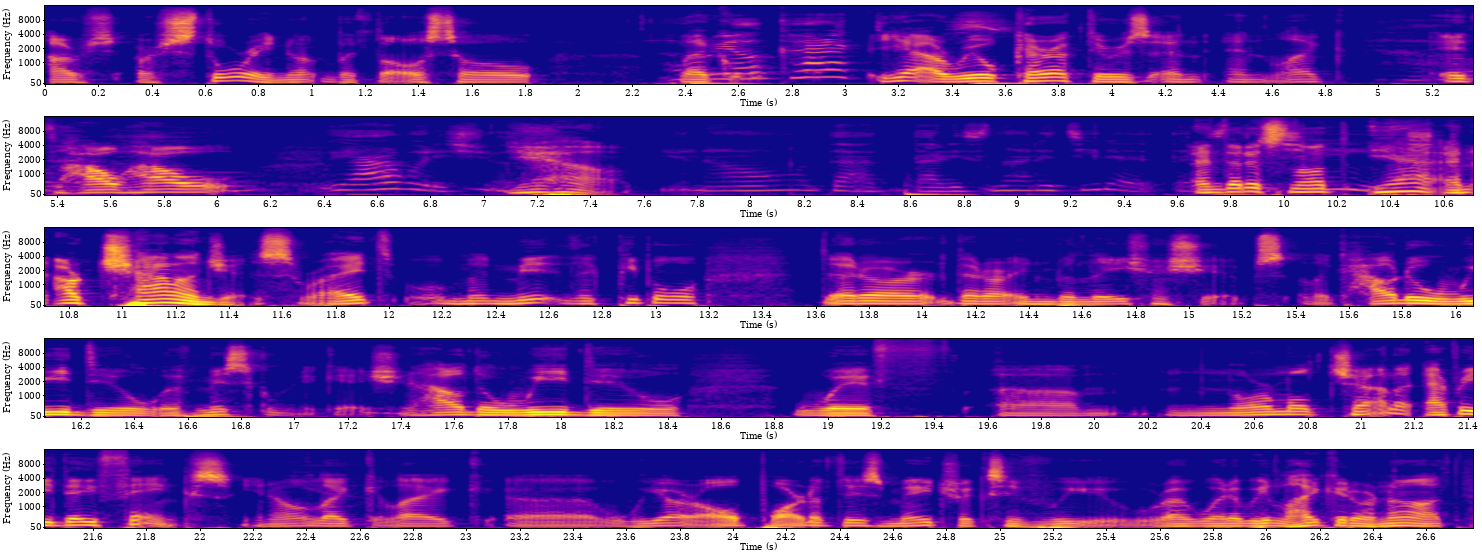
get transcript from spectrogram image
our our story, not but also A like real character. yeah, real characters and and like it how how we are with each other. yeah You know that that is not edited. and that is it's not yeah and our challenges right the people that are that are in relationships like how do we deal with miscommunication how do we deal with um, normal challenge everyday things you know like like uh, we are all part of this matrix if we right, whether we like it or not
